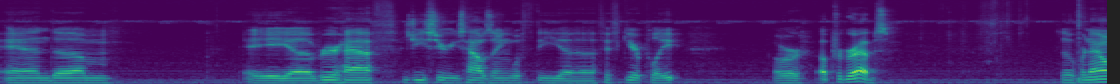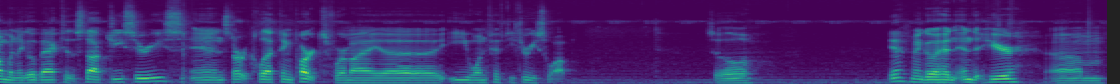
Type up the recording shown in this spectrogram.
and um, a uh, rear half G series housing with the uh, fifth gear plate, are up for grabs. So for now, I'm going to go back to the stock G series and start collecting parts for my uh, E153 swap. So yeah, I'm going to go ahead and end it here because um,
